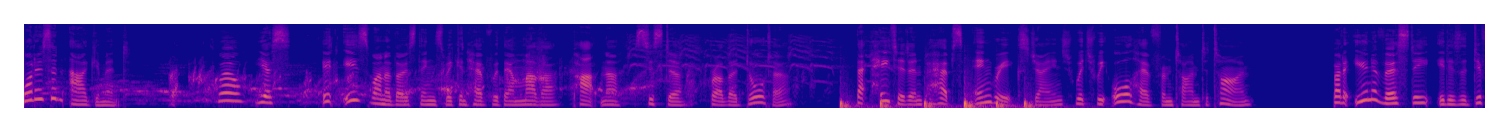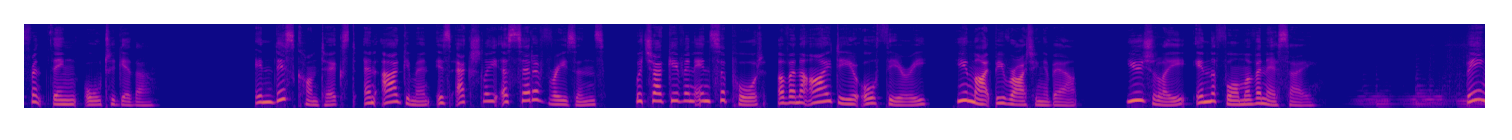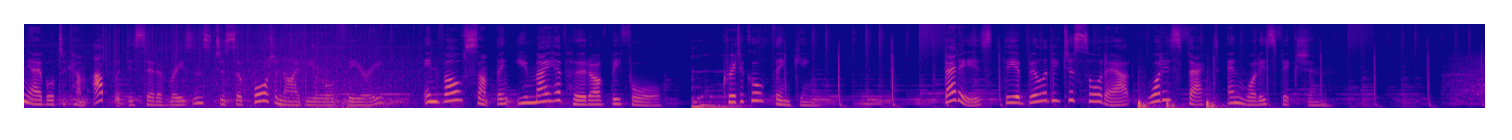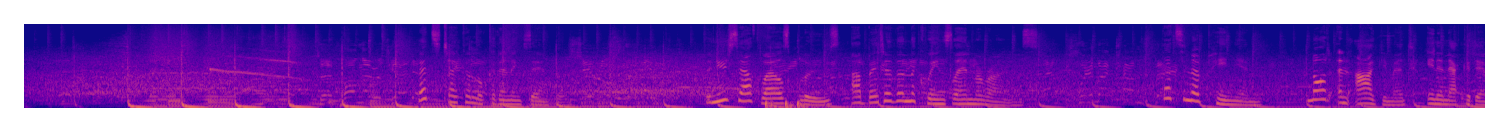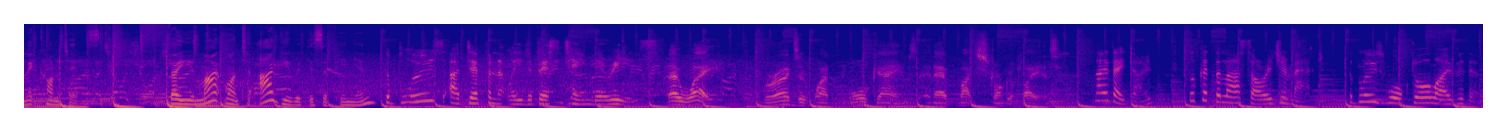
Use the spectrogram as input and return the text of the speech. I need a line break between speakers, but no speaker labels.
What is an argument? Well, yes, it is one of those things we can have with our mother, partner, sister, brother, daughter. That heated and perhaps angry exchange which we all have from time to time. But at university, it is a different thing altogether. In this context, an argument is actually a set of reasons which are given in support of an idea or theory you might be writing about, usually in the form of an essay. Being able to come up with this set of reasons to support an idea or theory involves something you may have heard of before critical thinking. That is, the ability to sort out what is fact and what is fiction. Let's take a look at an example. The New South Wales Blues are better than the Queensland Maroons. That's an opinion, not an argument in an academic context. Though you might want to argue with this opinion,
The Blues are definitely the best team there is.
No way. The Maroons have won more games and have much stronger players.
No, they don't. Look at the last Origin match. The Blues walked all over them.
